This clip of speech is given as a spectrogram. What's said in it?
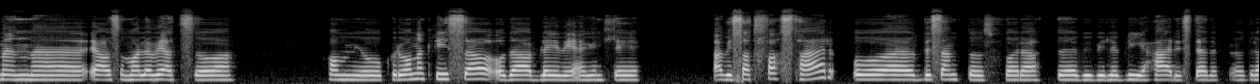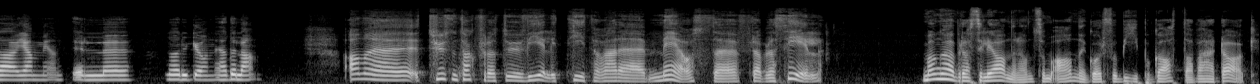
Men eh, ja, som alle vet, så kom jo koronakrisa, og da ble vi egentlig ja, Vi satt fast her og bestemte oss for at uh, vi ville bli her i stedet for å dra hjem igjen til uh, Norge og Nederland. Anne, tusen takk for at du vier litt tid til å være med oss fra Brasil. Mange av brasilianerne som Ane går forbi på gata hver dag,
